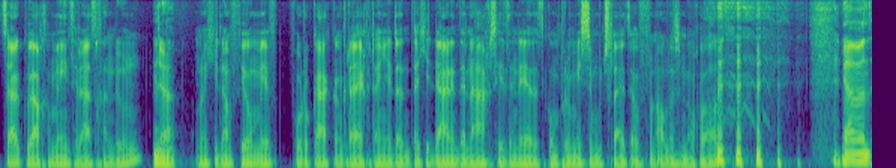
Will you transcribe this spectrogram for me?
zou ik wel gemeenteraad gaan doen. ja. Omdat je dan veel meer voor elkaar kan krijgen dan je, dan, dat je daar in Den Haag zit en de hele tijd compromissen moet sluiten over van alles en nog wat. ja, want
